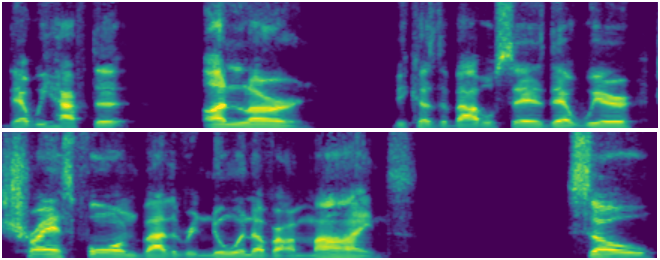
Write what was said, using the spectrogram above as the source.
That we have to unlearn because the Bible says that we're transformed by the renewing of our minds. So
